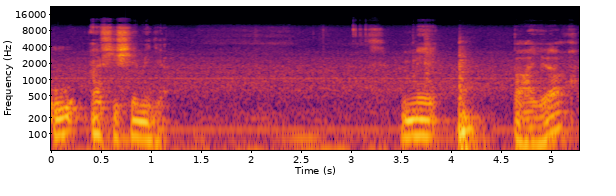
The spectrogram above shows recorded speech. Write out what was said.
ou un fichier média. Mais par ailleurs,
